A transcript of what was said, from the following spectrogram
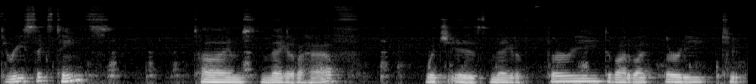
3 sixteenths times negative a half, which is negative 30 divided by 32.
